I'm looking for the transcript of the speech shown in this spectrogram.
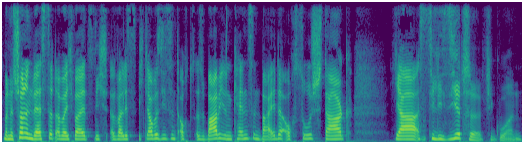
man ist schon invested, aber ich war jetzt nicht, weil es, ich glaube, sie sind auch, also Barbie und Ken sind beide auch so stark, ja, stilisierte Figuren.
